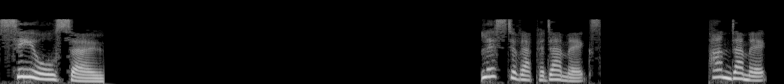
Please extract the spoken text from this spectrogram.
See also List of epidemics Pandemic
